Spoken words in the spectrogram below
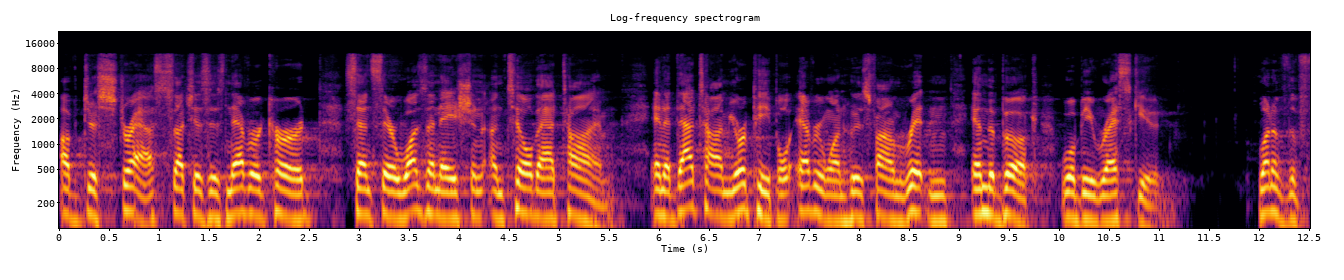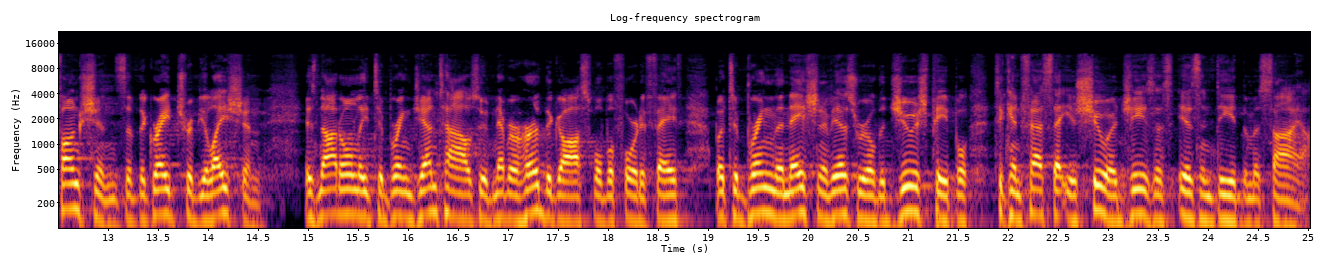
of distress such as has never occurred since there was a nation until that time. And at that time, your people, everyone who is found written in the book, will be rescued. One of the functions of the Great Tribulation is not only to bring Gentiles who have never heard the gospel before to faith, but to bring the nation of Israel, the Jewish people, to confess that Yeshua, Jesus, is indeed the Messiah.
